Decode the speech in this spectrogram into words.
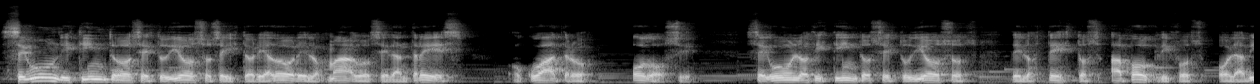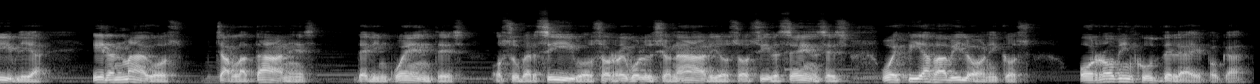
Según distintos estudiosos e historiadores, los magos eran tres, o cuatro, o doce. Según los distintos estudiosos de los textos apócrifos o la Biblia, eran magos, charlatanes, delincuentes, o subversivos, o revolucionarios, o circenses, o espías babilónicos, o Robin Hood de la época.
